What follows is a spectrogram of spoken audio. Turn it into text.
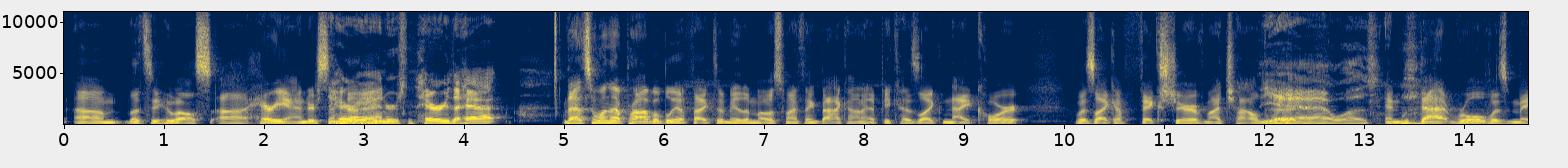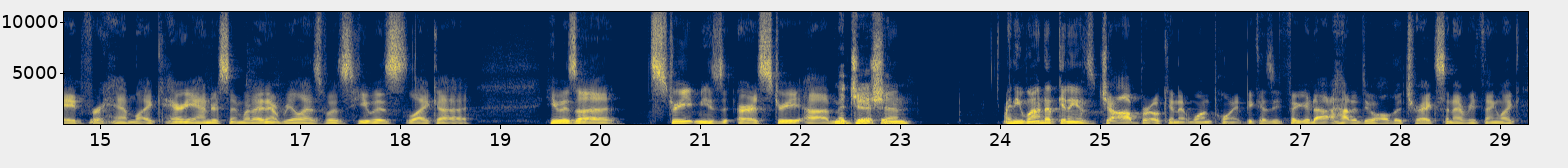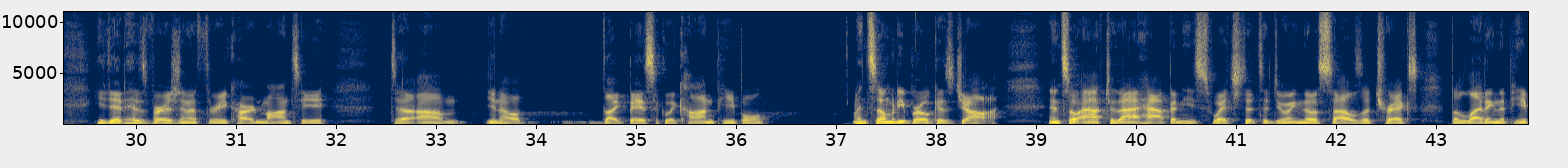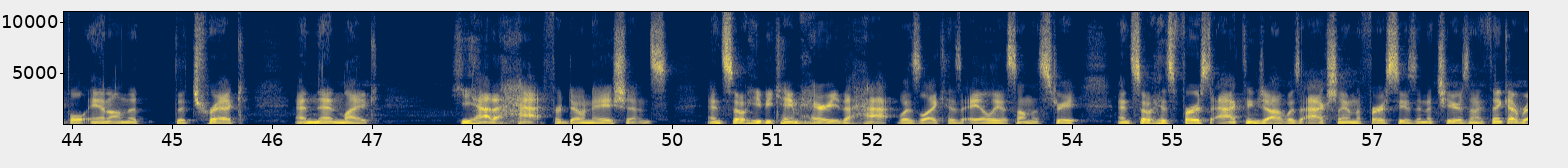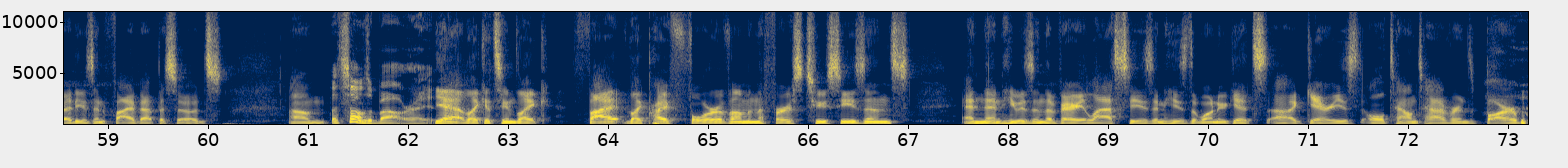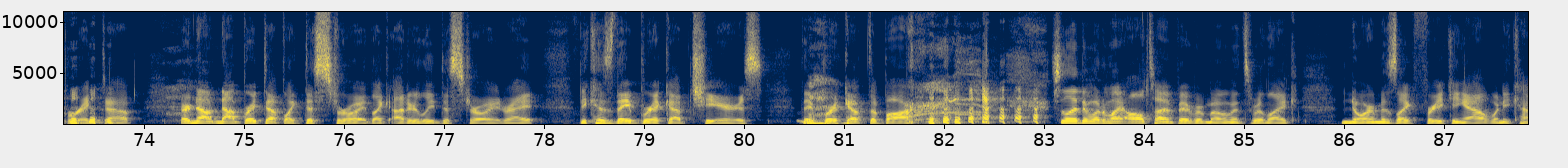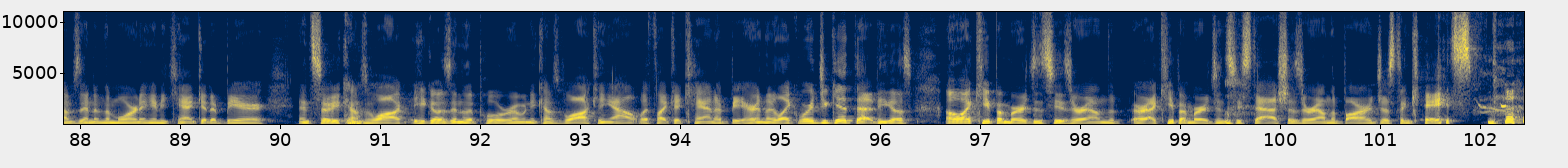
um, let's see who else. Uh, Harry Anderson. Harry died. Anderson, Harry the Hat. That's the one that probably affected me the most when I think back on it because like Night Court was like a fixture of my childhood. Yeah, it was. And that role was made for him. Like Harry Anderson, what I didn't realize was he was like a he was a street music or a street uh, magician. Magician. And he wound up getting his jaw broken at one point because he figured out how to do all the tricks and everything. Like he did his version of three card Monte to um, you know, like basically con people and somebody broke his jaw. And so after that happened, he switched it to doing those styles of tricks, but letting the people in on the, the trick. And then like he had a hat for donations. And so he became Harry the Hat was like his alias on the street. And so his first acting job was actually in the first season of Cheers. And I think I read he was in five episodes. Um, that sounds about right. Yeah, like it seemed like five, like probably four of them in the first two seasons. And then he was in the very last season. He's the one who gets uh, Gary's Old Town Tavern's bar bricked up. Or no, not bricked up, like destroyed, like utterly destroyed, right? Because they brick up Cheers. They brick up the bar. so led to one of my all time favorite moments where like Norm is like freaking out when he comes in in the morning and he can't get a beer. And so he comes walk, he goes into the pool room and he comes walking out with like a can of beer. And they're like, where'd you get that? And he goes, Oh, I keep emergencies around the, or I keep emergency stashes around the bar just in case. but,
